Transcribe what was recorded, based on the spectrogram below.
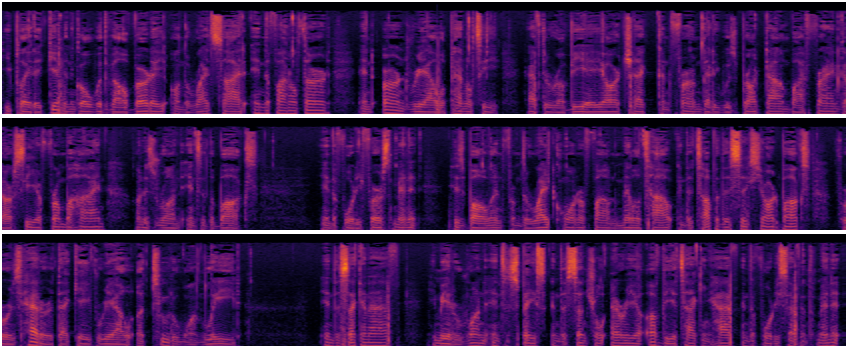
he played a given goal with Valverde on the right side in the final third and earned Real a penalty after a VAR check confirmed that he was brought down by Fran Garcia from behind on his run into the box. In the 41st minute, his ball in from the right corner found Militao in the top of the 6-yard box for his header that gave Real a 2-1 lead. In the second half, he made a run into space in the central area of the attacking half in the 47th minute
